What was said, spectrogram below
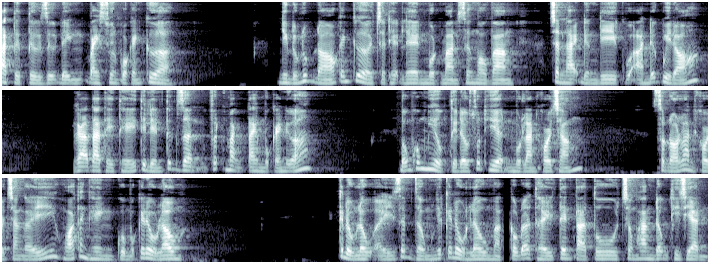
A từ từ dự định bay xuyên qua cánh cửa. Nhưng đúng lúc đó cánh cửa chợt hiện lên một màn sương màu vàng, chặn lại đường đi của án nữ quỷ đó. Gã ta thấy thế thì liền tức giận vứt mạnh tay một cái nữa. Bỗng không hiểu từ đâu xuất hiện một làn khói trắng. Sau đó làn khói trắng ấy hóa thành hình của một cái đầu lâu. Cái đầu lâu ấy rất giống như cái đầu lâu mà cậu đã thấy tên tà tu trong hang động thi triển.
